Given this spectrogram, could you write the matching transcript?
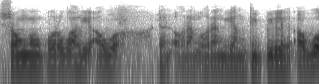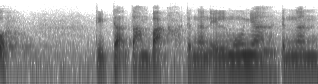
songo para wali Allah dan orang-orang yang dipilih Allah tidak tampak dengan ilmunya, dengan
